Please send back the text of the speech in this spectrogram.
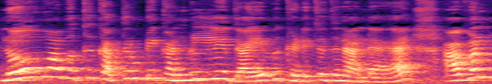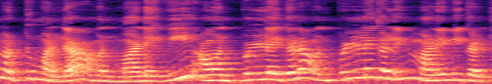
நோவாவுக்கு கத்தருடைய கண்களிலே தயவு கிடைத்ததுனால அவன் மட்டுமல்ல அவன் மனைவி அவன் பிள்ளைகள் அவன் பிள்ளைகளின் மனைவிகள்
